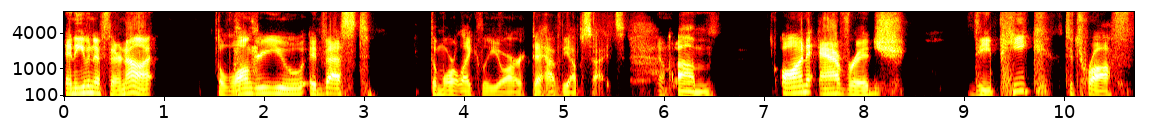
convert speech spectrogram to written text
And even if they're not, the longer you invest, the more likely you are to have the upsides. Yeah. Um, on average, the peak to trough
